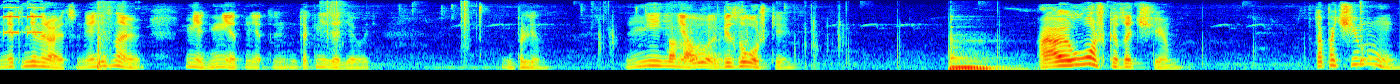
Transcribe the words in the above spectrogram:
Мне это не нравится. Я не знаю. Нет, нет, нет, так нельзя делать. Блин. Не-не-не, ло- без ложки. А ложка зачем? Да почему?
